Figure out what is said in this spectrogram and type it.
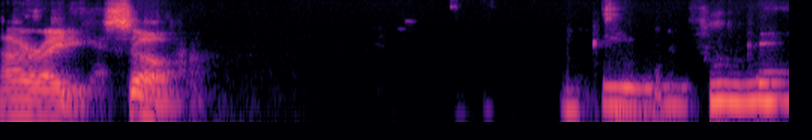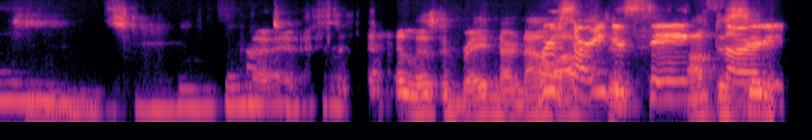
All righty, so Liz and Braden are now. We're starting to, to, sing. To Sorry.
